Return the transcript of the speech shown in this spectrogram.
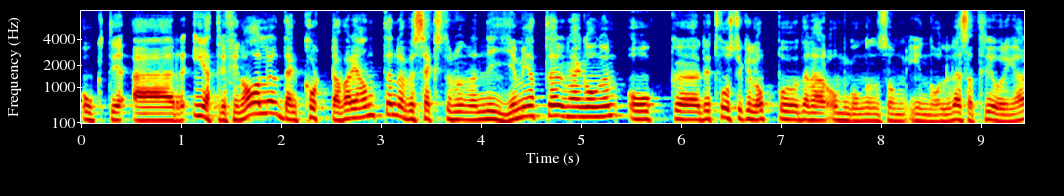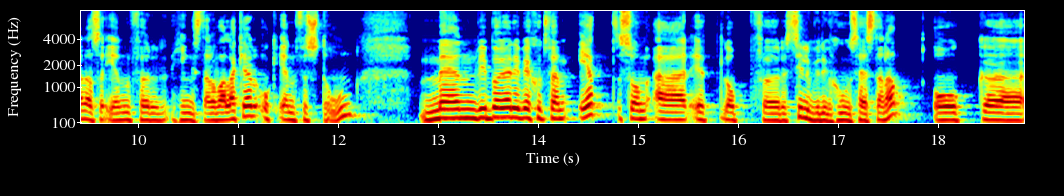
och det är E3-finaler, den korta varianten över 1609 meter den här gången. Och eh, det är två stycken lopp på den här omgången som innehåller dessa treåringar, alltså en för hingstar och vallacker och en för ston. Men vi börjar i V75 1 som är ett lopp för silverdivisionshästarna och eh,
